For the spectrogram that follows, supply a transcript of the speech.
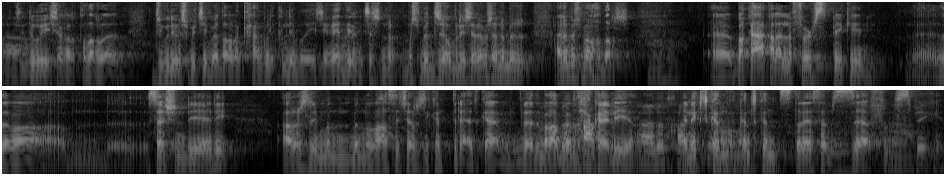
آه. تدويش أنا نقدر تقول لي واش بغيتي بيضة ولا كحل نقول لك اللي بغيتي. غير دير أنت شنو؟ باش ما تجاوبنيش أنا باش أنا ما- أنا باش ما نهضرش. آه، باقي عاقل على first speaking زعما session ديالي. راجلي من من راسي حتى رجلي كانت ترعد كامل. بنادم راه لو ضحك تخاف. عليا. آه،. يعني كنت كنت بزاف في ال speaking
